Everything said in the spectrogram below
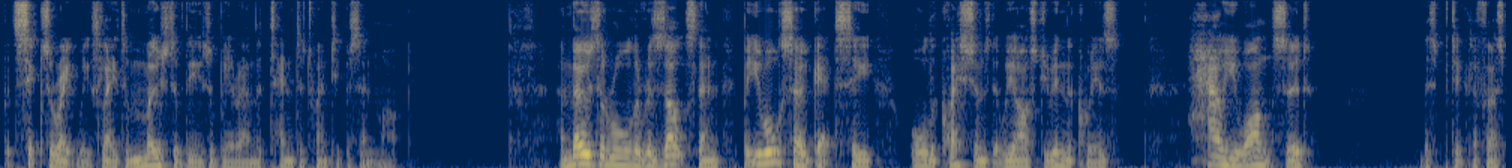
but six or eight weeks later, most of these will be around the 10 to 20% mark. And those are all the results then, but you also get to see all the questions that we asked you in the quiz, how you answered this particular first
